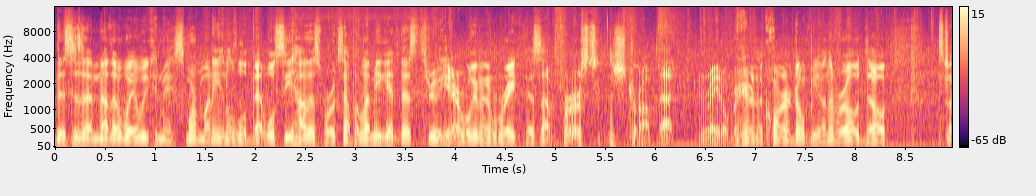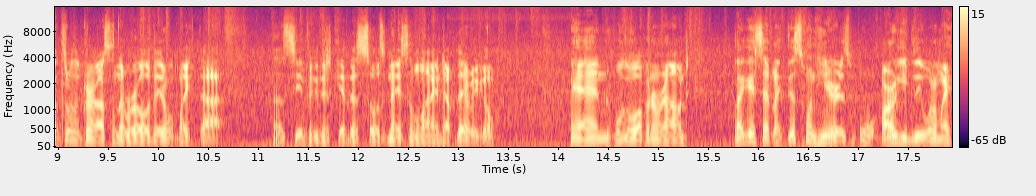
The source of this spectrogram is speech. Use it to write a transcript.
this is another way we can make some more money in a little bit. We'll see how this works out, but let me get this through here. We're going to rake this up first. Let's drop that right over here in the corner. Don't be on the road, though. Let's not throw the grass on the road. They don't like that. Let's see if we can just get this so it's nice and lined up. There we go. And we'll go up and around. Like I said, like this one here is arguably one of my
